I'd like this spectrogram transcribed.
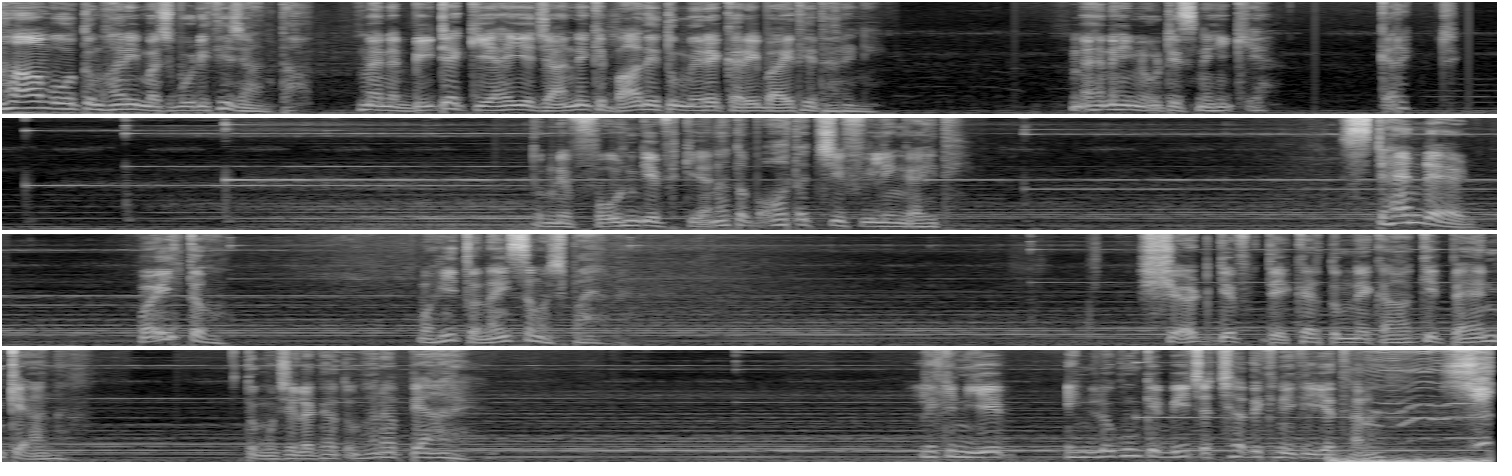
हाँ वो तुम्हारी मजबूरी थी जानता हूँ। मैंने बीटेक किया है ये जानने के बाद ही तुम मेरे करीब आई थी धरनी। मैंने ही नोटिस नहीं किया। करेक्ट तुमने फ़ोन गिफ्ट किया ना तो बहुत अच्छी फीलिंग आई थी। स्टैंडर्ड वही तो। वही तो नहीं समझ पाया मैं। शर्ट गिफ्ट देकर तुमने कहा कि पहन के आना। तो मुझे लगा तुम्हारा प्यार है। लेकिन ये इन लोगों के बीच अच्छा दिखने के लिए था ना? ये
